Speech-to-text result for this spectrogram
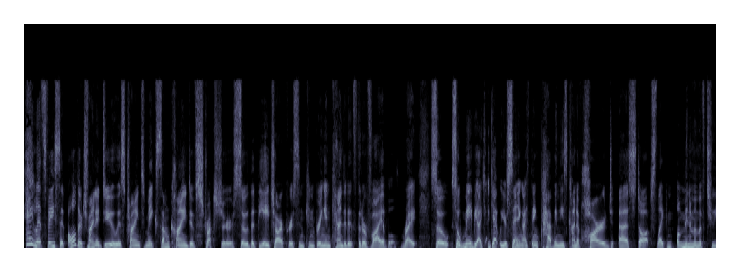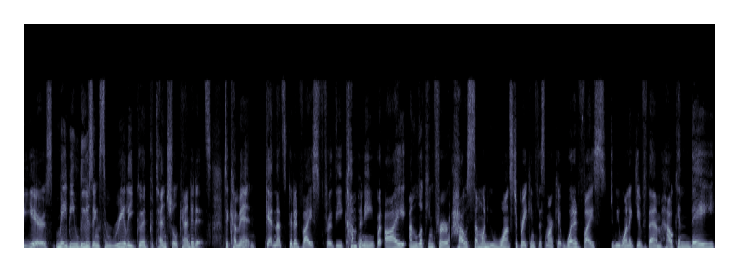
hey, let's face it, all they're trying to do is trying to make some kind of structure so that the HR person can bring in candidates that are viable, right? So, so maybe I, I get what you're saying. I think having these kind of hard uh, stops, like a minimum of two years, maybe losing some really good potential candidates to come in again, that's good advice for the company, but I am looking for how someone who wants to break into this market, what advice do we want to give them? How can they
